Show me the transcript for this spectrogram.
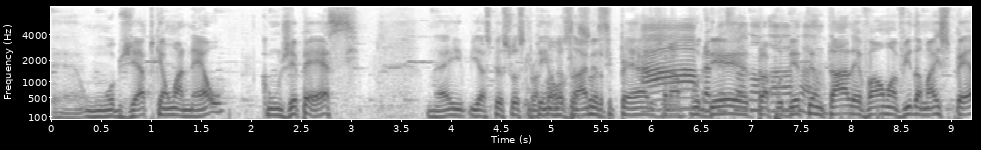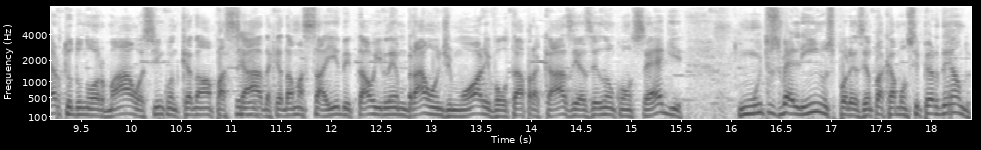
é, um objeto que é um anel com GPS. Né? E, e as pessoas que Pra têm a Alzheimer se perde. Ah, para pra poder para poder tentar levar uma vida mais perto do normal, assim, quando quer dar uma passeada, quer dar uma saída e tal e lembrar onde mora e voltar para casa e às vezes não consegue. Muitos velhinhos, por exemplo, acabam se perdendo.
